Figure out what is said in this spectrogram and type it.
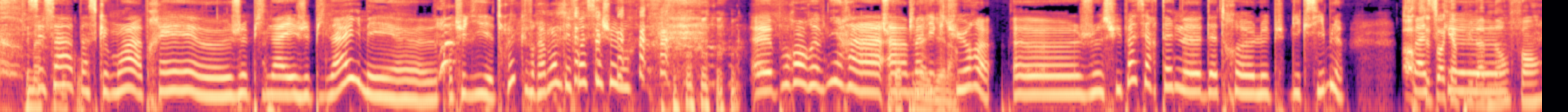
C'est ça, beaucoup. parce que moi, après, euh, je pinaille, je pinaille, mais euh, quand tu dis des trucs, vraiment, des fois, c'est chelou. Euh, pour en revenir à, ma lecture, euh, je suis pas certaine d'être euh, le public cible, Oh, c'est toi qui as plus d'âme d'enfant.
